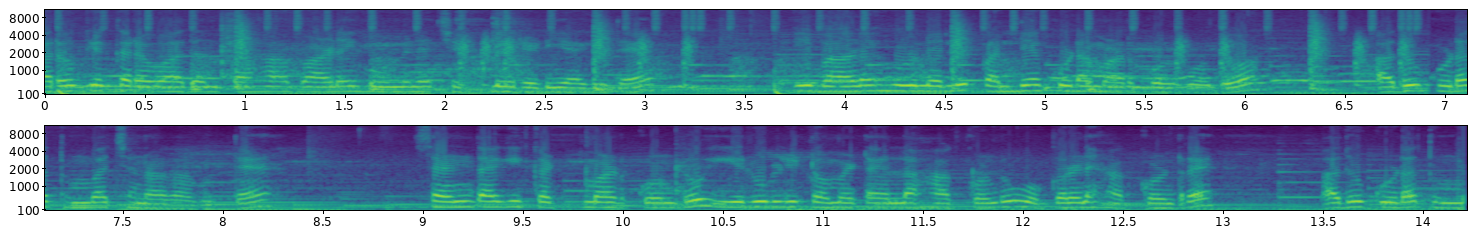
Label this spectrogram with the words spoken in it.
ಆರೋಗ್ಯಕರವಾದಂತಹ ಬಾಳೆ ಹೂವಿನ ಚಟ್ನಿ ರೆಡಿಯಾಗಿದೆ. ಈ ಬಾಳೆ ಹೂವಿನಲ್ಲಿ ಪಲ್ಯ ಕೂಡ ಮಾಡ್ಕೊಳ್ಬೋದು. ಅದು ಕೂಡ ತುಂಬ ಚೆನ್ನಾಗಾಗುತ್ತೆ. ಸಣ್ಣದಾಗಿ ಕಟ್ ಮಾಡಿಕೊಂಡು ಈರುಳ್ಳಿ, ಟೊಮೆಟೊ ಎಲ್ಲ ಹಾಕ್ಕೊಂಡು, ಒಗ್ಗರಣೆ ಹಾಕ್ಕೊಂಡ್ರೆ ಅದು ಕೂಡ ತುಂಬ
